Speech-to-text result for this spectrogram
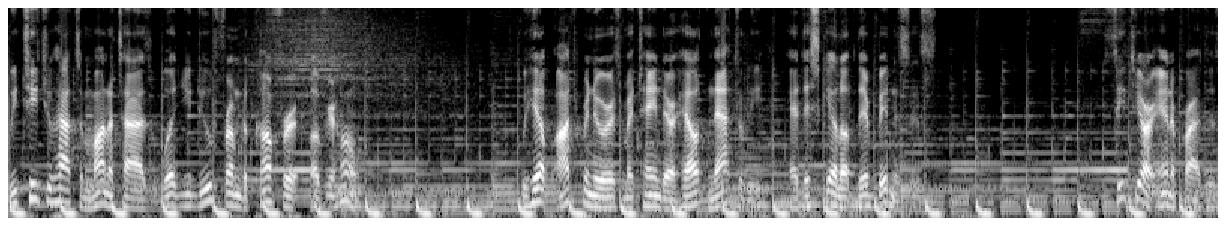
We teach you how to monetize what you do from the comfort of your home. We help entrepreneurs maintain their health naturally as they scale up their businesses. CTR Enterprises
